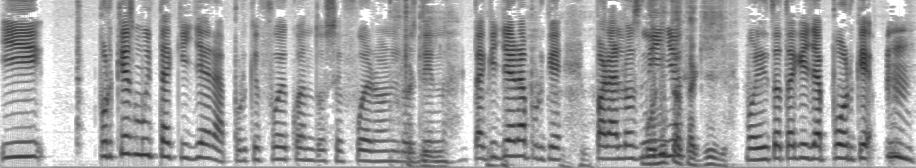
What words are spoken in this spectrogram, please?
Y ¿Por qué es muy taquillera? Porque fue cuando se fueron los Taquilla. Taquillera porque para los Bonita niños... taquilla. Bonita taquilla porque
